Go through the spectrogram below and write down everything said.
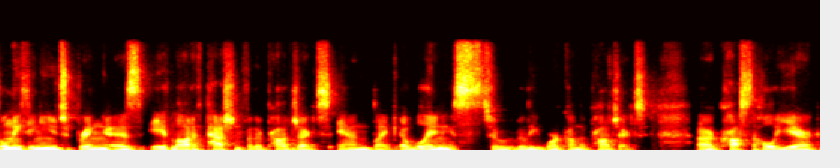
the only thing you need to bring is a lot of passion for the project and like a willingness to really work on the project uh, across the whole year.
